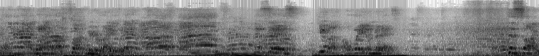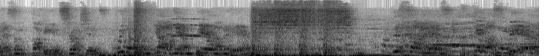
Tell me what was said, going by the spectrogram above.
Off whatever fuck we right with. This is, give us, oh wait a minute. This song has some fucking instructions. We want some goddamn beer up in here. This song is, give us beer.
